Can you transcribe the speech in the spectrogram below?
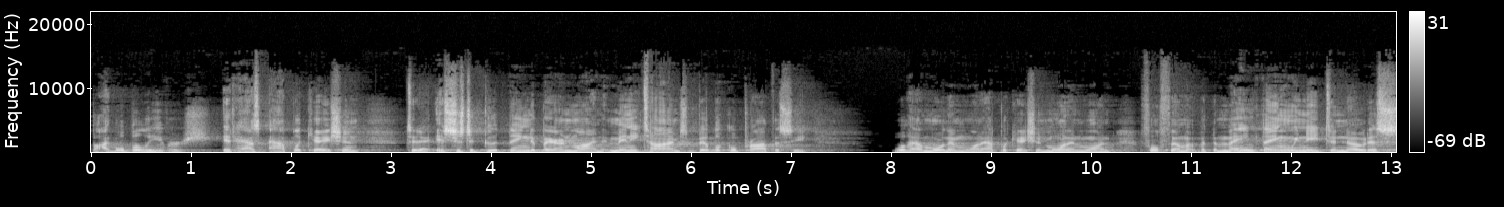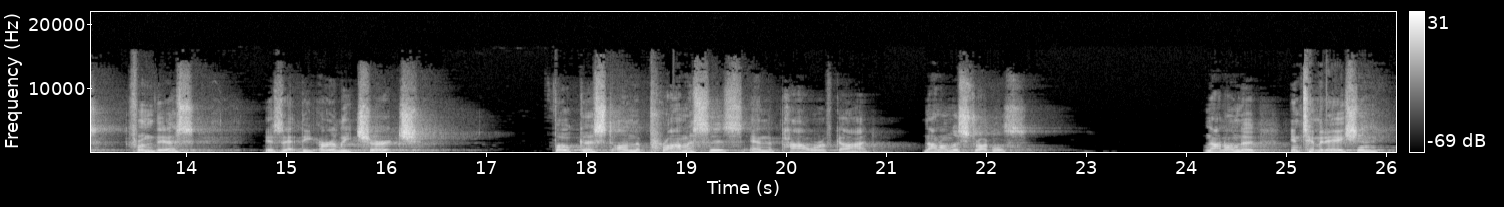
Bible believers. It has application today. It's just a good thing to bear in mind that many times biblical prophecy will have more than one application, more than one fulfillment. But the main thing we need to notice from this is that the early church focused on the promises and the power of God, not on the struggles, not on the intimidation.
